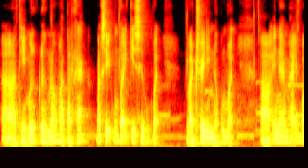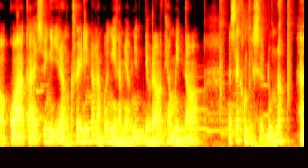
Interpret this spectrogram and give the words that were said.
à, thì mức lương nó hoàn toàn khác. Bác sĩ cũng vậy kỹ sư cũng vậy và trading nó cũng vậy à, anh em hãy bỏ qua cái suy nghĩ rằng trading nó là một cái nghề làm giàu nhưng điều đó theo mình nó nó sẽ không thực sự đúng đâu ha.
